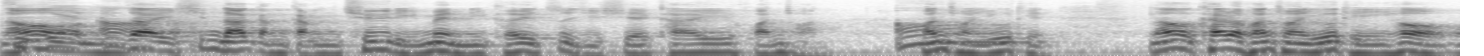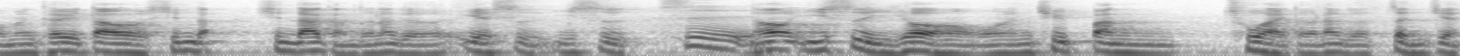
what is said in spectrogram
然后你嗯在新达港港区里面，你可以自己学开帆船，哦帆船游艇。然后开了帆船游艇以后，我们可以到新达新达港的那个夜市仪式，是然后仪式以后哈，我们去办出海的那个证件，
